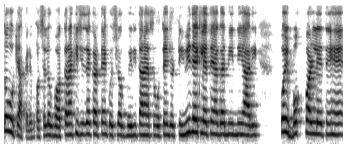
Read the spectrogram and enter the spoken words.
तो वो क्या करे? बहुत से लोग बहुत तरह की चीज़ें करते हैं। कुछ लोग मेरी तरह ऐसे होते हैं जो टीवी देख लेते हैं अगर नींद नहीं आ रही। कोई बुक पढ़ लेते हैं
